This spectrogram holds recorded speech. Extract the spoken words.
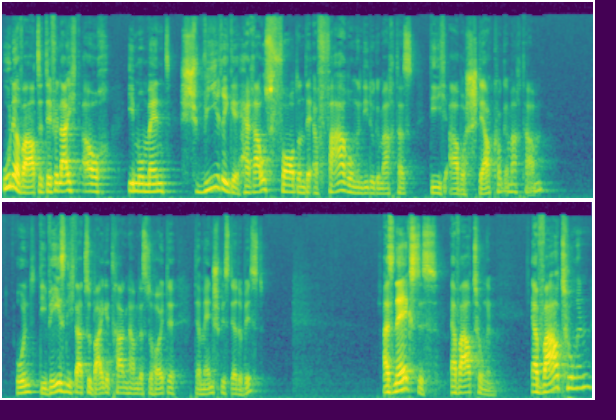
unerwartete, vielleicht auch im Moment schwierige, herausfordernde Erfahrungen, die du gemacht hast, die dich aber stärker gemacht haben und die wesentlich dazu beigetragen haben, dass du heute der Mensch bist, der du bist? Als nächstes Erwartungen. Erwartungen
